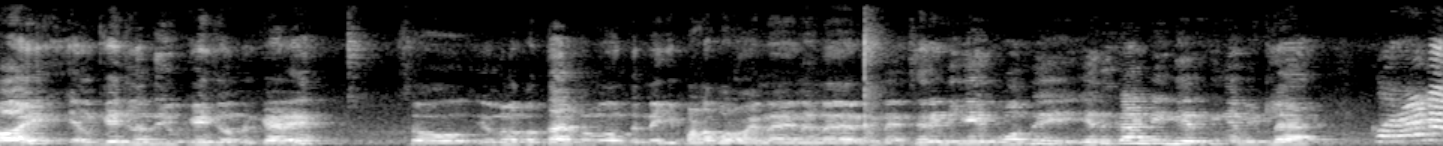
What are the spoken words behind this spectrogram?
பாய் எல்கேஜில இருந்து யூகேஜி வந்திருக்காரு. ஸோ இவங்கள இப்போ நம்ம வந்து இன்னைக்கு பண்ண போறோம். என்ன என்னென்ன இருக்குன்னு. சரி நீங்க இப்போ வந்து எதுக்காண்டி இங்க இருக்கீங்க கொரோனா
